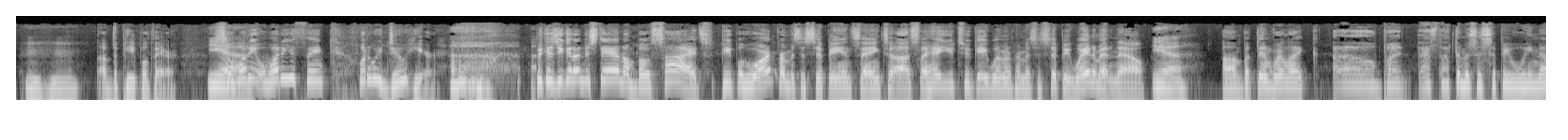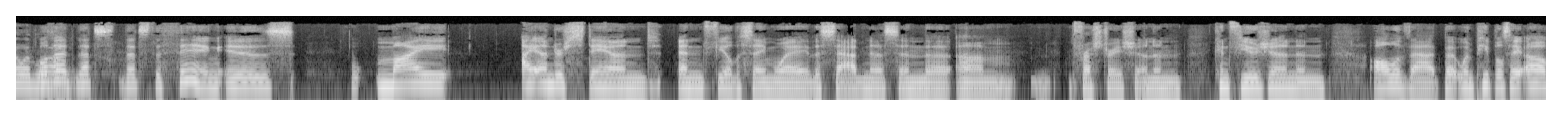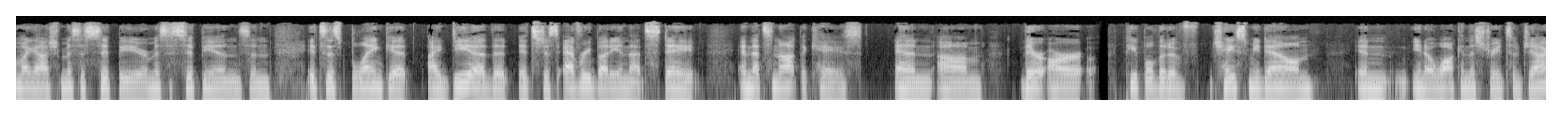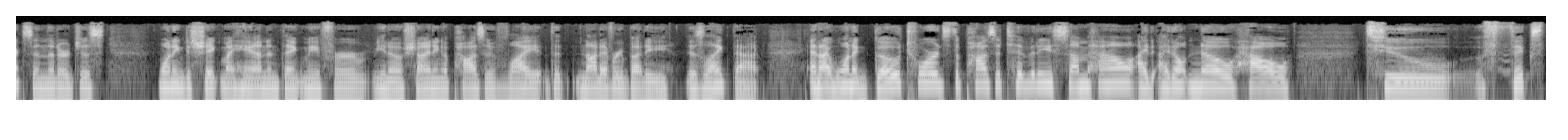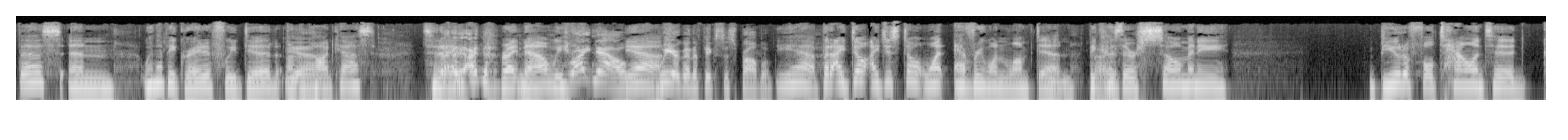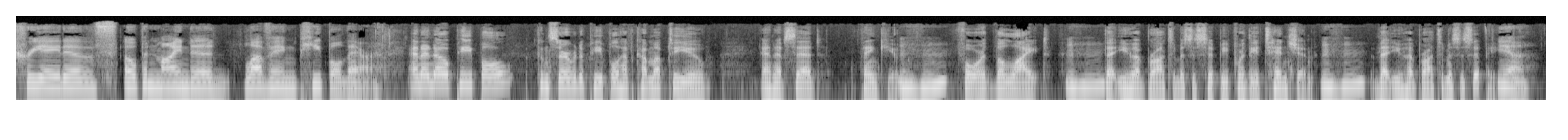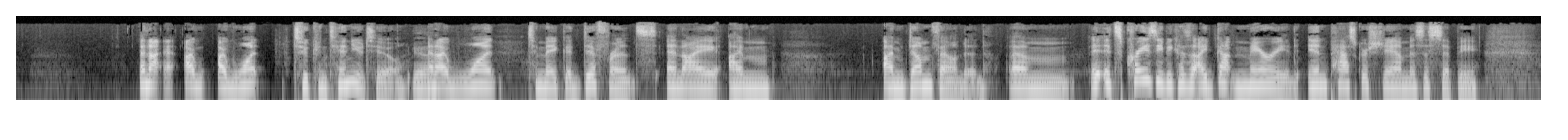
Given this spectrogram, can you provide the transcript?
of the people there. So what do you, what do you think? What do we do here? because you can understand on both sides people who aren't from Mississippi and saying to us, like, "Hey, you two gay women from Mississippi, wait a minute now." Yeah. Um, but then we're like, "Oh, but that's not the Mississippi we know and Well, love." Well, that that's that's the thing is my I understand and feel the same way the sadness and the um, frustration and confusion and all of that. But when people say, "Oh my gosh, Mississippi or Mississippians," and it's this blanket idea that it's just everybody in that state, and that's not the case. And um, there are people that have chased me down in you know walking the streets of Jackson that are just wanting to shake my hand and thank me for you know shining a positive light that not everybody is like that and I want to go towards the positivity somehow I, I don't know how to fix this and wouldn't that be great if we did on Yeah. the podcast today I- I- right now we right now, Yeah. we are going to fix this problem. yeah, but I don't. I just don't want everyone lumped in because Right. there are so many beautiful, talented, creative, open-minded, loving people there. And I know people, conservative people, have come up to you and have said, Thank you Mm-hmm. for the light that you have brought to Mississippi, for the attention that you have brought to Mississippi. Yeah, and I, I, I want to continue to, Yeah. and I want to make a difference, and I, I'm. I'm dumbfounded. Um, it- it's crazy because I got married in Pass Christian, Mississippi.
